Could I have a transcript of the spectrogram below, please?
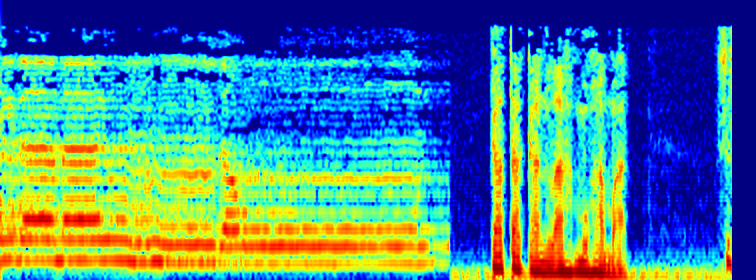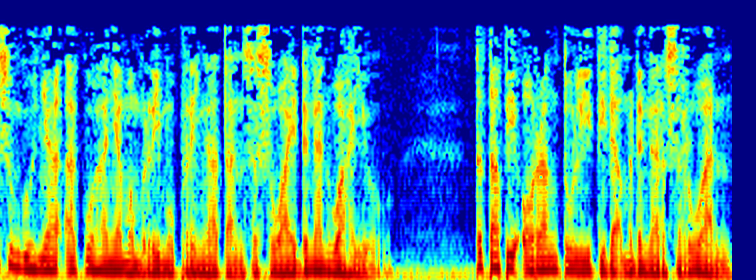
إذا ما ينذرون Katakanlah Muhammad, sesungguhnya aku hanya memberimu peringatan sesuai dengan wahyu. Tetapi orang tuli tidak mendengar seruan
